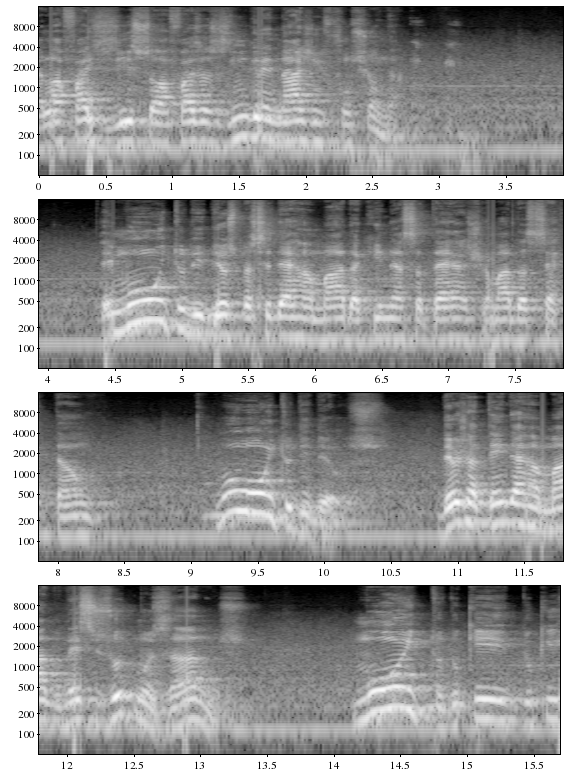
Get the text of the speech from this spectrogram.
ela faz isso, ela faz as engrenagens funcionar. Tem muito de Deus para ser derramado aqui nessa terra chamada sertão. Muito de Deus. Deus já tem derramado nesses últimos anos muito do que, do que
